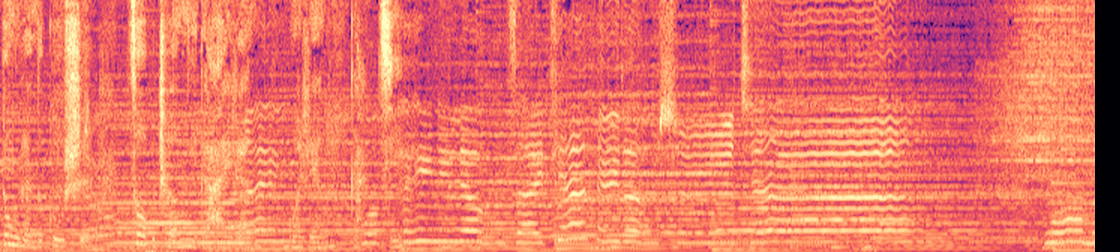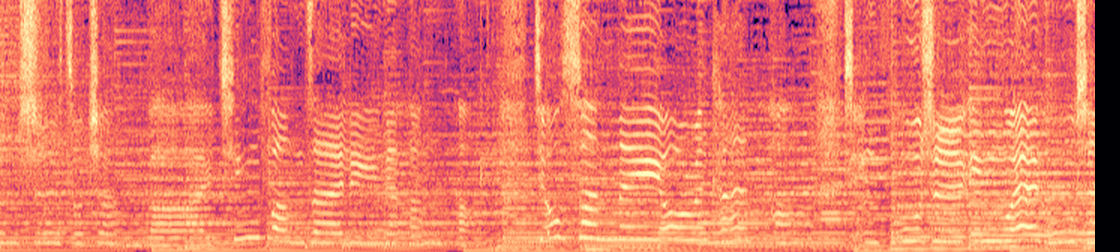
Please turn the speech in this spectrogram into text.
动人的故事。做不成你的爱人，我仍感激。我们是座城堡，爱情放在里面很好，就算没有人看好，幸福是因为互相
